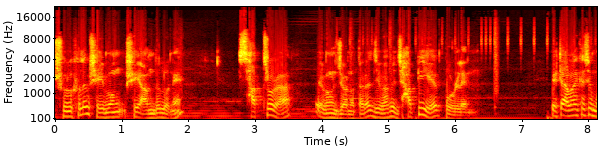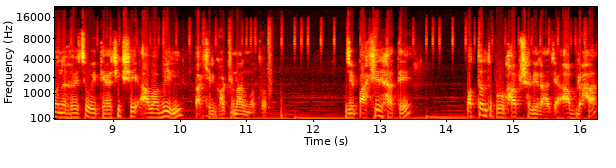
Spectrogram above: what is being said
শুরু হলো সেই এবং সেই আন্দোলনে ছাত্ররা এবং জনতারা যেভাবে ঝাঁপিয়ে পড়লেন, এটা আমার কাছে মনে হয়েছে ঐতিহাসিক সেই আবাবিল পাখির ঘটনার মতো। যে পাখির হাতে অত্যন্ত প্রভাবশালী রাজা আব্রাহা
